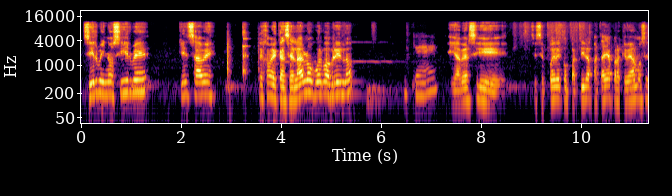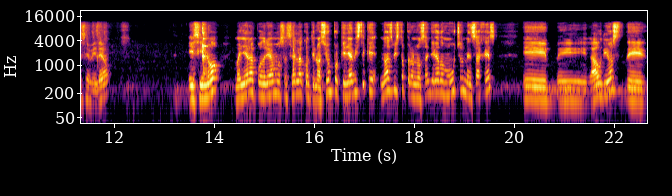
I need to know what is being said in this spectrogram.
sirve y no sirve, quién sabe. Déjame cancelarlo, vuelvo a abrirlo Ok. y a ver si, si se puede compartir la pantalla para que veamos ese video. Y si no, mañana podríamos hacer la continuación porque ya viste que, no has visto, pero nos han llegado muchos mensajes, eh, eh, audios de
